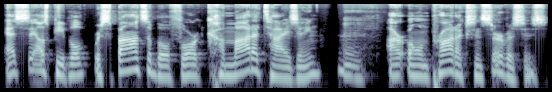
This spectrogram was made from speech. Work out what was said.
as salespeople, responsible for commoditizing mm. our own products and services.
